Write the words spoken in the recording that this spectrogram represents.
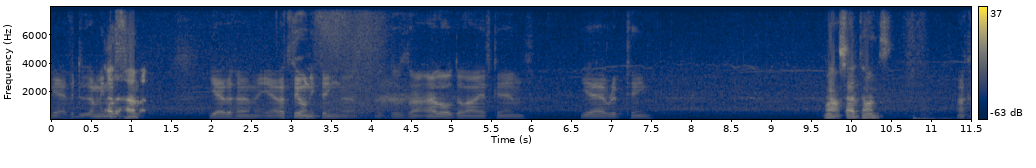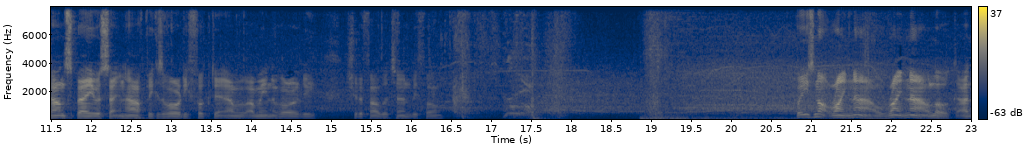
Yeah. If it, I mean, oh, the Hermit. Yeah, the hermit. Yeah, that's the only thing that, that does that. Hello, Goliath games. Yeah, Rip Team. Wow, sad times. I can't spare you a second half because I've already fucked it. I, I mean, I've already should have fouled the turn before. But he's not right now. Right now, look, I,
